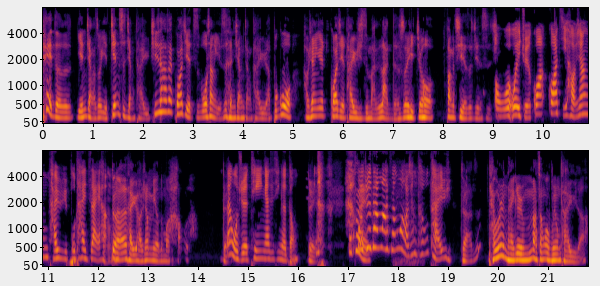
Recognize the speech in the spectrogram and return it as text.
TED 演讲的时候也坚持讲台语，其实他在瓜姐直播上也是很想讲台语啦，不过好像因为瓜姐台语其实蛮烂的，所以就放弃了这件事情。哦，我我也觉得瓜瓜姐好像台语不太在行。对啊，那台语好像没有那么好了。对，但我觉得听应该是听得懂。对，我觉得他骂脏话好像都台语。对啊，台湾人哪一个人骂脏话不用台语的啊？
